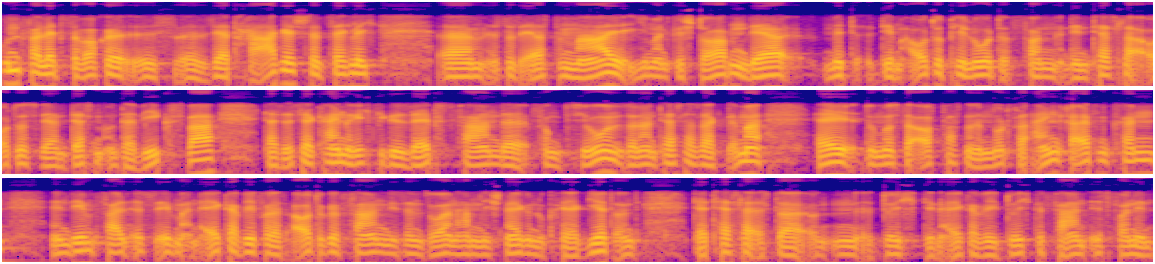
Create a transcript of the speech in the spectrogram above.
Unfall letzte Woche ist äh, sehr tragisch. Tatsächlich ähm, ist das erste Mal jemand gestorben, der mit dem Autopilot von den Tesla-Autos währenddessen unterwegs war. Das ist ja keine richtige selbstfahrende Funktion, sondern Tesla sagt immer, hey, du musst da aufpassen und im Notfall eingreifen können. In dem Fall ist eben ein LKW vor das Auto gefahren, die Sensoren haben nicht schnell genug reagiert und der Tesla ist da unten durch den LKW durchgefahren, ist von, den,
